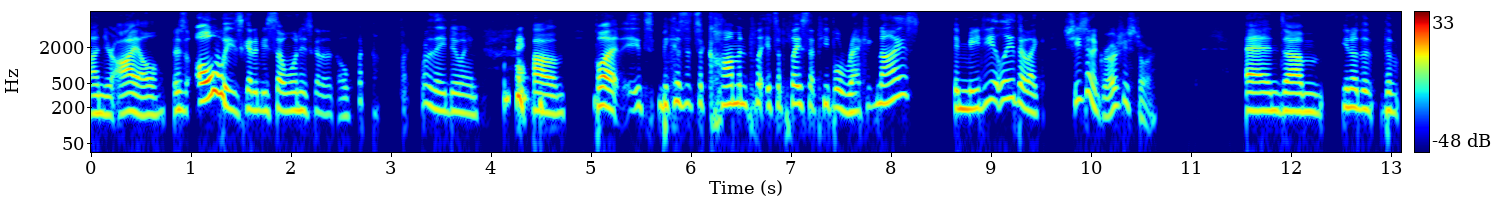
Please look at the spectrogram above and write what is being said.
on your aisle. There's always going to be someone who's going to go, "What the fuck? What are they doing?" um, but it's because it's a common place. It's a place that people recognize immediately. They're like, "She's in a grocery store," and um, you know, the the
